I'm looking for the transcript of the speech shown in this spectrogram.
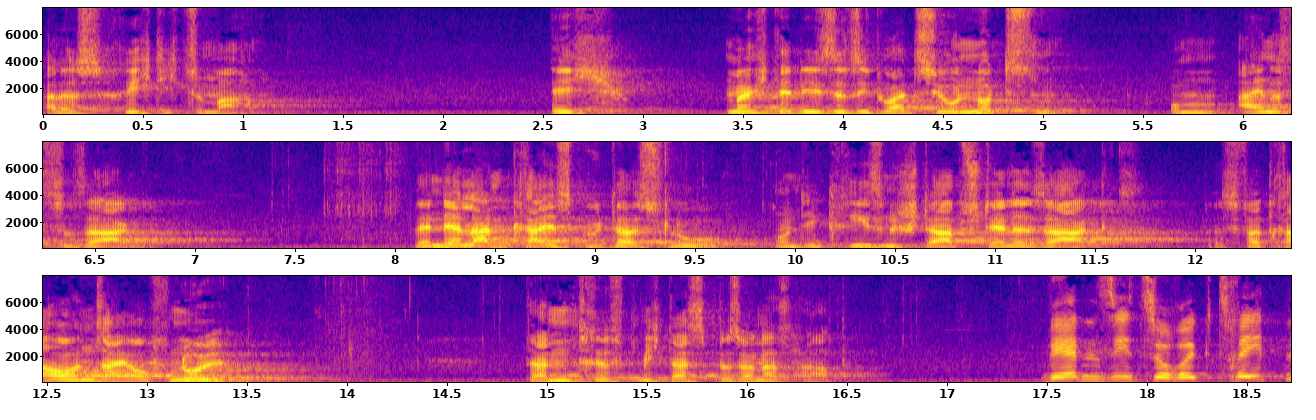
alles richtig zu machen. Ich möchte diese Situation nutzen, um eines zu sagen. Wenn der Landkreis Gütersloh und die Krisenstabsstelle sagt, das Vertrauen sei auf Null, dann trifft mich das besonders hart. Werden Sie zurücktreten?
